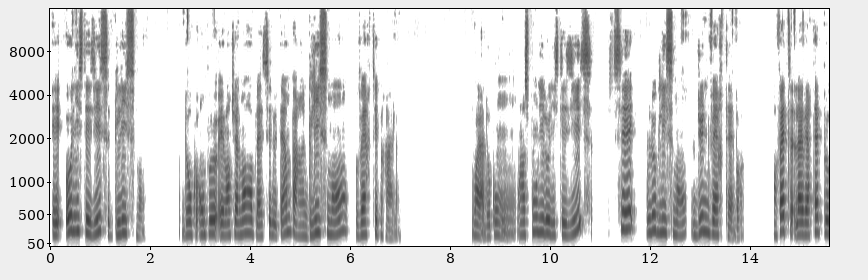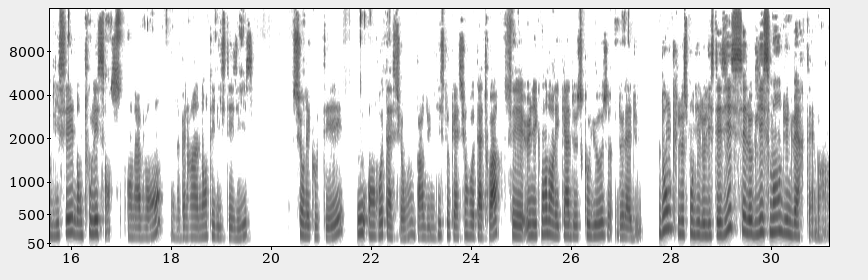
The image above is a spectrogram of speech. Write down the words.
et holisthésis, glissement. Donc on peut éventuellement remplacer le terme par un glissement vertébral. Voilà, donc un spondylolisthésis, c'est le glissement d'une vertèbre. En fait, la vertèbre peut glisser dans tous les sens. En avant, on appellera un antélisthésis, sur les côtés ou en rotation. On parle d'une dislocation rotatoire. C'est uniquement dans les cas de scoliose de l'adulte. Donc, le spondylolisthésis, c'est le glissement d'une vertèbre.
